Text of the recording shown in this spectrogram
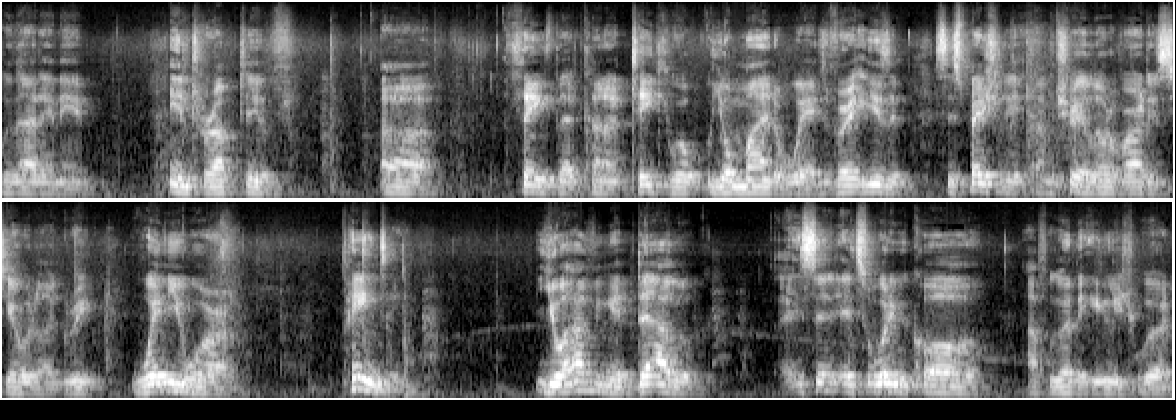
without any interruptive uh, things that kind of take your, your mind away. It's very easy. It's especially, I'm sure a lot of artists here will agree. When you are painting, you're having a dialogue. It's, a, it's what do you call, I forgot the English word.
